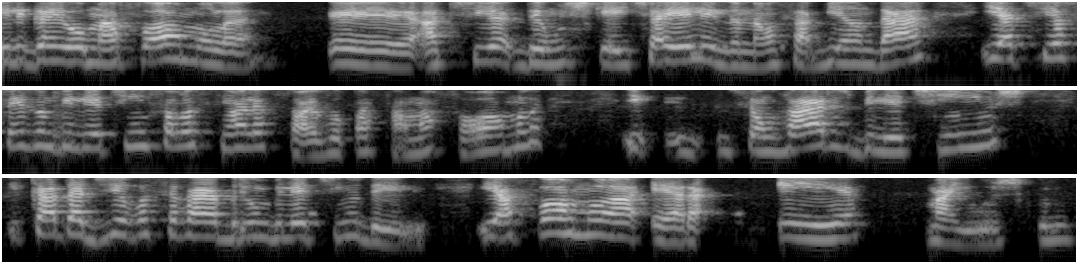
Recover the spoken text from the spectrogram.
ele ganhou uma fórmula, é, a tia deu um skate a ele, ele não sabia andar, e a tia fez um bilhetinho e falou assim: Olha só, eu vou passar uma fórmula, e são vários bilhetinhos, e cada dia você vai abrir um bilhetinho dele. E a fórmula era E maiúsculo,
